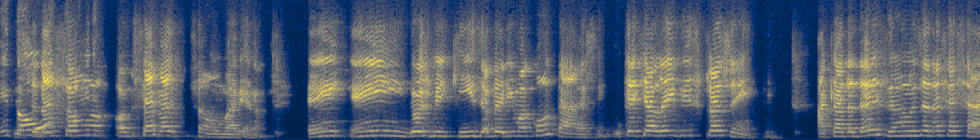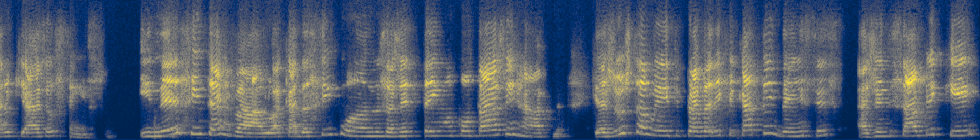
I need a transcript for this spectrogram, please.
Então, Deixa eu dar só uma observação, Mariana. Em, em 2015 haveria uma contagem. O que, que a lei diz para a gente? A cada 10 anos é necessário que haja o censo. E nesse intervalo, a cada cinco anos, a gente tem uma contagem rápida, que é justamente para verificar tendências. A gente sabe que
